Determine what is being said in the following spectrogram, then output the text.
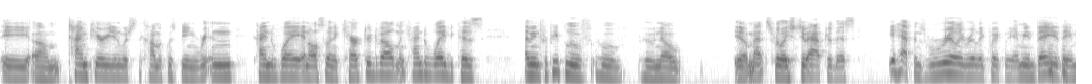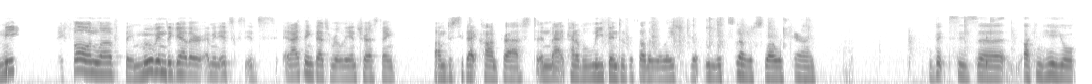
a um, time period in which the comic was being written kind of way and also in a character development kind of way because I mean for people who've, who who know you know Matt's relationship after this it happens really really quickly. I mean they they meet, they fall in love, they move in together. I mean it's it's and I think that's really interesting um to see that contrast and Matt kind of leap into this other relationship. I mean, it's so slow with Karen. Vix is. Uh, I can hear your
